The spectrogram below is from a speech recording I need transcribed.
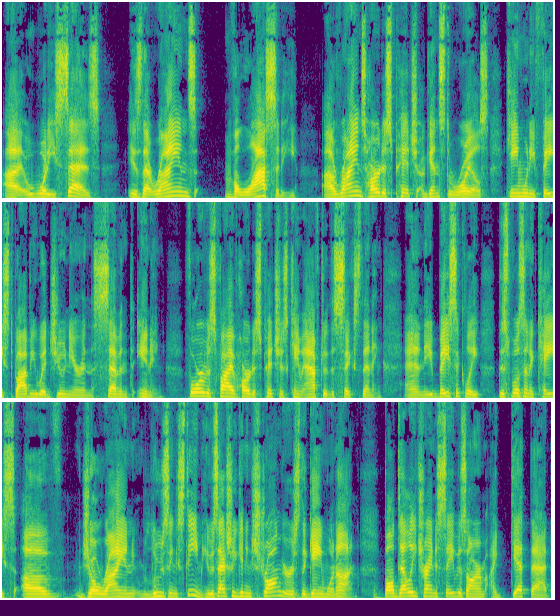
uh, what he says is that Ryan's velocity. Uh, Ryan's hardest pitch against the Royals came when he faced Bobby Witt Jr. in the seventh inning. Four of his five hardest pitches came after the sixth inning. And he basically, this wasn't a case of Joe Ryan losing steam. He was actually getting stronger as the game went on. Baldelli trying to save his arm. I get that.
